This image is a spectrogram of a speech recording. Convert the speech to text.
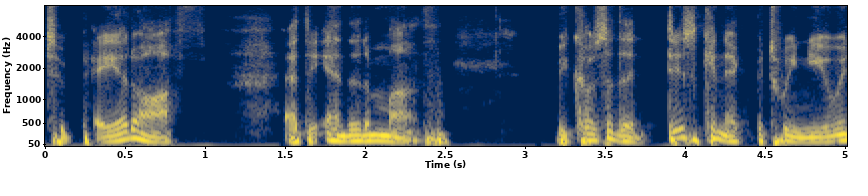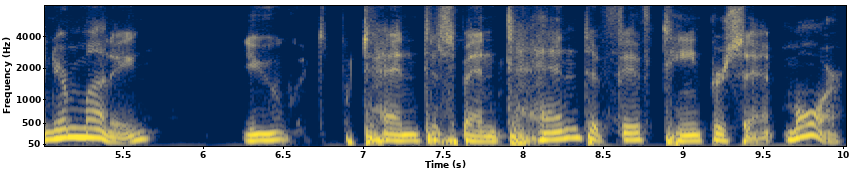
to pay it off at the end of the month, because of the disconnect between you and your money, you tend to spend 10 to 15% more.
